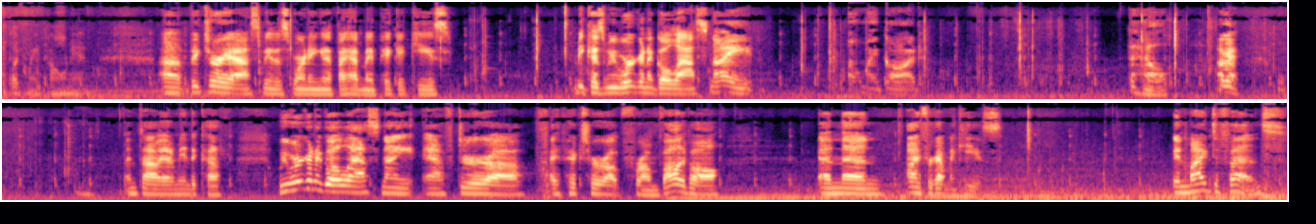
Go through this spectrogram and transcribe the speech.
Plug my phone in. Uh, Victoria asked me this morning if I had my Picket keys because we were going to go last night. Oh my God. the hell? Okay. I'm sorry, I mean to cuff. We were going to go last night after uh, I picked her up from volleyball and then I forgot my keys. In my defense,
